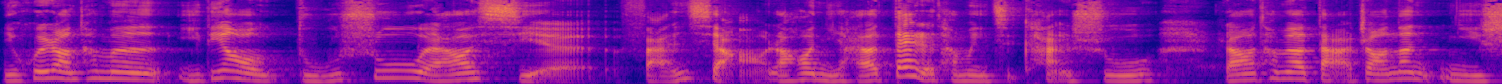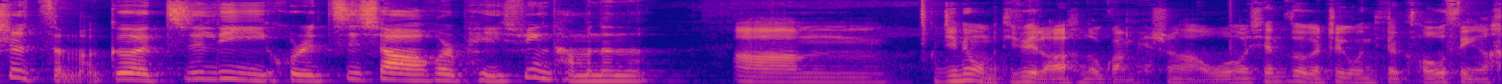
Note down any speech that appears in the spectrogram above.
你会让他们一定要读书，然后写反响，然后你还要带着他们一起看书，然后他们要打仗，那你是怎么个激励或者绩效或者培训他们的呢？嗯，今天我们的确聊了很多管培生啊，我我先做个这个问题的 closing 啊，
